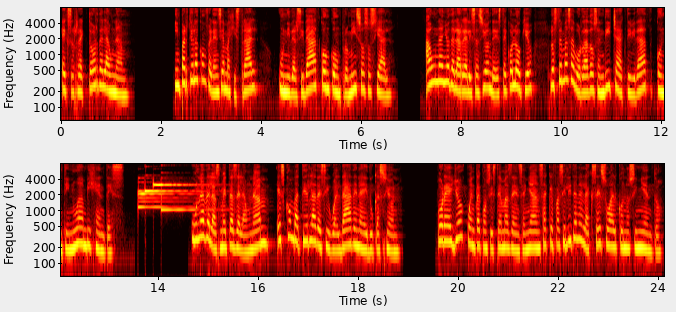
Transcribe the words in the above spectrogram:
ex rector de la UNAM. Impartió la conferencia magistral Universidad con Compromiso Social. A un año de la realización de este coloquio, los temas abordados en dicha actividad continúan vigentes. Una de las metas de la UNAM es combatir la desigualdad en la educación. Por ello, cuenta con sistemas de enseñanza que facilitan el acceso al conocimiento.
